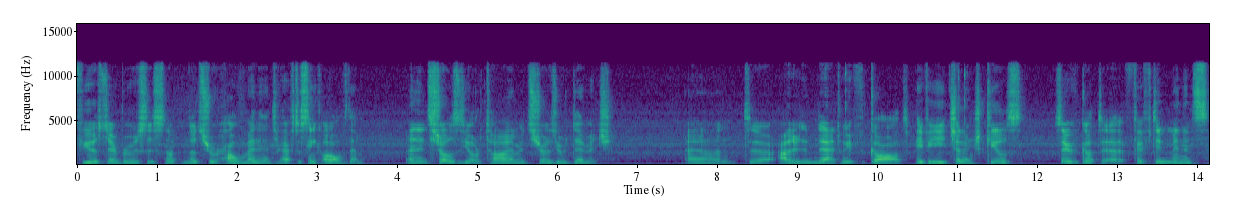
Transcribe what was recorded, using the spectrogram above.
few Cerberuses not not sure how many and you have to sink all of them. And it shows your time it shows your damage. And uh, other than that we've got PvE challenge kills. So we've got uh, 15 minutes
